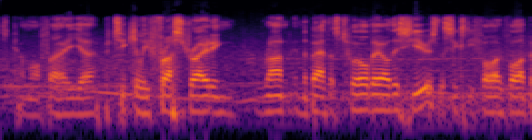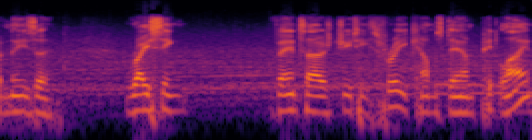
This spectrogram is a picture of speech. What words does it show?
He's come off a uh, particularly frustrating run in the Bathurst 12 hour this year as the 65 Viper Niza Racing Vantage GT3 comes down pit lane.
